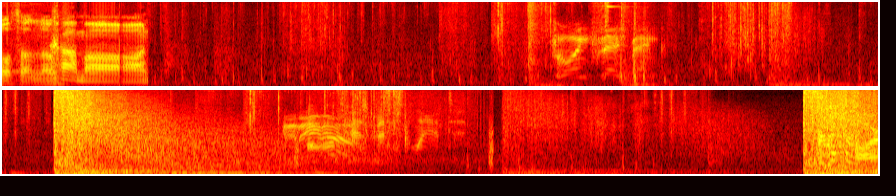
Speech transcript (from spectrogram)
Both on long. Come on. Throwing flashbang. Grenade has been planted. Far.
